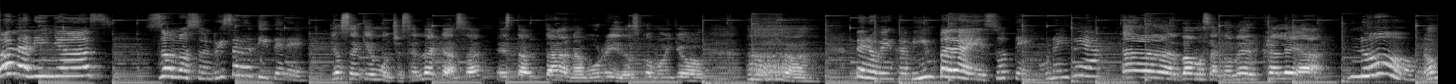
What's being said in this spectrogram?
Hola niños, somos Sonrisa de Títere. Yo sé que muchos en la casa están tan aburridos como yo. Ah, Pero Benjamín, para eso tengo una idea. ah, vamos a comer jalea, No, ¿no?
